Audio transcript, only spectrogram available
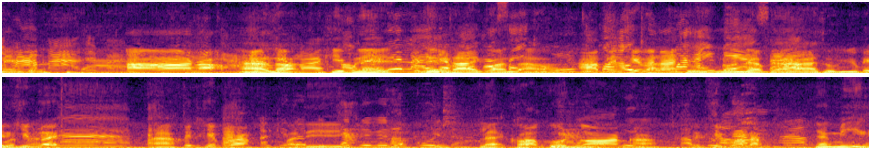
แม่เป็นจ้าอ่าเนาะอ่าเนาะคลิปนี้ทิ้งท้ายก่อนเอาอ่าเป็นคลิปอันนั้นถุงนู่นเดี๋ยวไปหาถุงอยู่เป็นบนคลิปเลยอ่าอะเป็นคลิปว่าสวัสดีขอบคุณและขอบคุณก่อนอะเป็นคลิปว่าแล้วยังมีอีก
